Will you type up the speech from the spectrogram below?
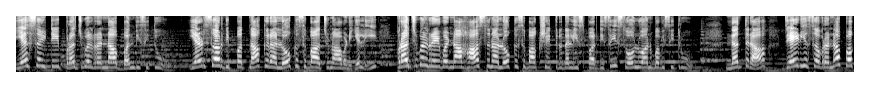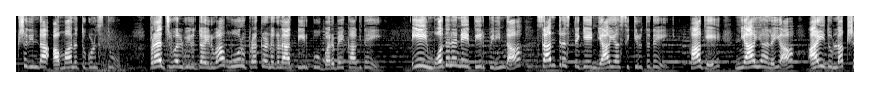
ಎಸ್ಐಟಿ ಪ್ರಜ್ವಲ್ರನ್ನ ಬಂಧಿಸಿತು. ಎರಡ್ ಸಾವಿರದ ಇಪ್ಪತ್ನಾಲ್ಕರ ಲೋಕಸಭಾ ಚುನಾವಣೆಯಲ್ಲಿ ಪ್ರಜ್ವಲ್ ರೇವಣ್ಣ ಹಾಸನ ಲೋಕಸಭಾ ಕ್ಷೇತ್ರದಲ್ಲಿ ಸ್ಪರ್ಧಿಸಿ ಸೋಲು ಅನುಭವಿಸಿದ್ರು. ನಂತರ ಜೆಡಿಎಸ್ ಅವರನ್ನ ಪಕ್ಷದಿಂದ ಅಮಾನತುಗೊಳಿಸಿತು. ಪ್ರಜ್ವಲ್ ವಿರುದ್ಧ ಇರುವ ಮೂರು ಪ್ರಕರಣಗಳ ತೀರ್ಪು ಬರಬೇಕಾಗಿದೆ. ಈ ಮೊದಲನೇ ತೀರ್ಪಿನಿಂದ ಸಂತ್ರಸ್ತೆಗೆ ನ್ಯಾಯ ಸಿಕ್ಕಿರುತ್ತದೆ. ಹಾಗೆ ನ್ಯಾಯಾಲಯ ಐದು ಲಕ್ಷ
